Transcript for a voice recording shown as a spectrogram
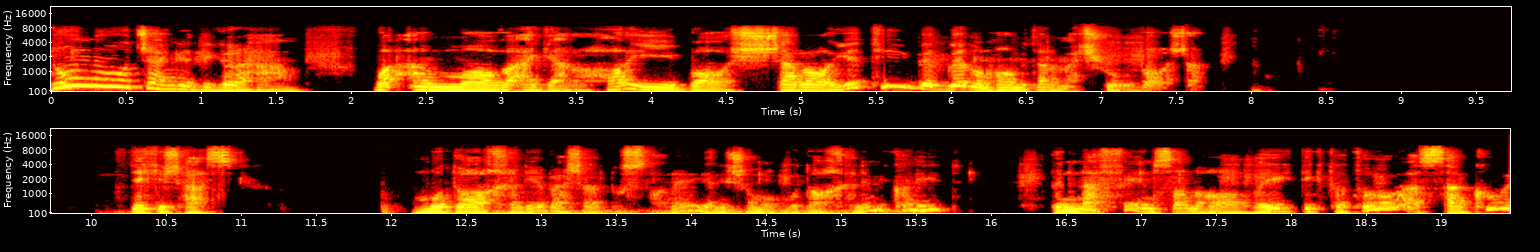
دو نوع جنگ دیگر هم. با اما و اگرهایی با شرایطی به اونها می‌تونه مشروع باشن یکیش هست مداخله بشر دوستانه. یعنی شما مداخله می‌کنید به نفع انسان ها و یک دیکتاتور رو از سرکوب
